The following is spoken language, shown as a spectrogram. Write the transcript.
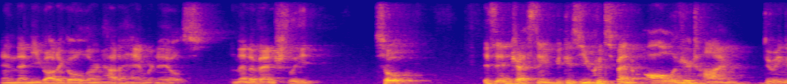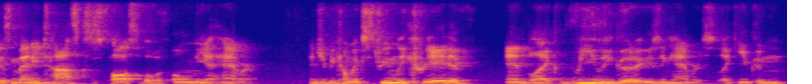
And then you got to go learn how to hammer nails. And then eventually, so it's interesting because you could spend all of your time doing as many tasks as possible with only a hammer. And you become extremely creative and like really good at using hammers. Like you can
